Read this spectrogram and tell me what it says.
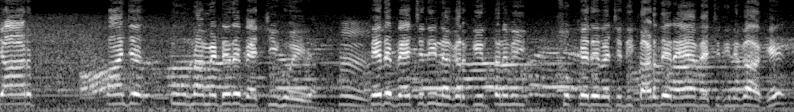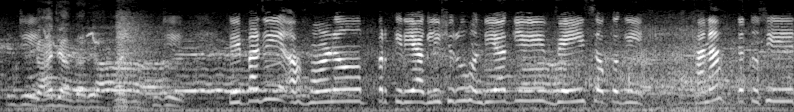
ਚਾਰ ਪੰਜ ਟੂਰਨਾਮੈਂਟ ਇਹਦੇ ਵਿੱਚ ਹੀ ਹੋਏ ਆ। ਤੇ ਇਹਦੇ ਵਿੱਚ ਦੀ ਨਗਰ ਕੀਰਤਨ ਵੀ ਸੁੱਕੇ ਦੇ ਵਿੱਚ ਦੀ ਕੱਢਦੇ ਰਹੇ ਆ ਵਿੱਚ ਦੀ ਨਿਗਾਹ ਕੇ ਜੀ। ਗਾਂ ਜਾਂਦਾ ਰਿਹਾ। ਹਾਂਜੀ ਜੀ। ਤੇ ਭਾਜੀ ਅ, ਹੁਣ ਪ੍ਰਕਿਰਿਆ ਅਗਲੀ ਸ਼ੁਰੂ ਹੁੰਦੀ ਹੈ ਕਿ ਵੇਈ ਸੁੱਕ ਗਈ ਹੈਨਾ? ਤੇ ਤੁਸੀਂ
